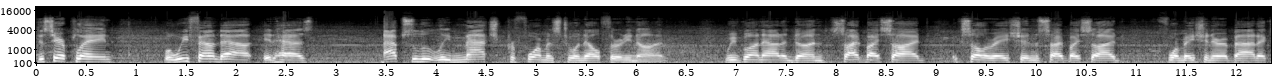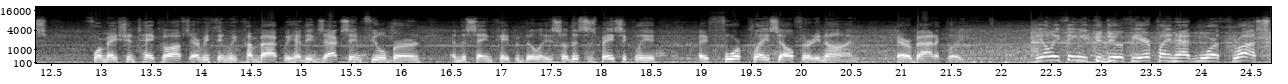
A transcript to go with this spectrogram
This airplane, well, we found out it has absolutely matched performance to an L39. We've gone out and done side by side acceleration, side by side formation aerobatics, formation takeoffs, everything. We come back, we have the exact same fuel burn and the same capabilities. So this is basically a four place L39 aerobatically. The only thing you could do if the airplane had more thrust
